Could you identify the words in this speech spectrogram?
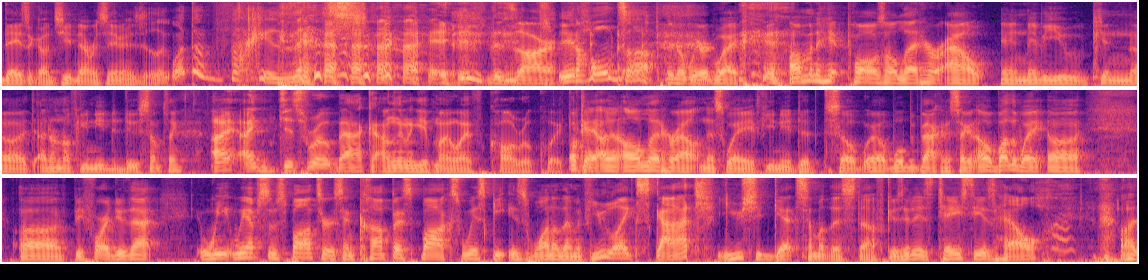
days ago, and she'd never seen it. She's like, "What the fuck is this?" it's bizarre. it holds up in a weird way. I'm gonna hit pause. I'll let her out, and maybe you can. Uh, I don't know if you need to do something. I, I just wrote back. I'm gonna give my wife a call real quick. Okay, I- I'll let her out in this way if you need to. So uh, we'll be back in a second. Oh, by the way, uh, uh, before I do that, we, we have some sponsors, and Compass Box Whiskey is one of them. If you like Scotch, you should get some of this stuff because it is tasty as hell. Uh,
